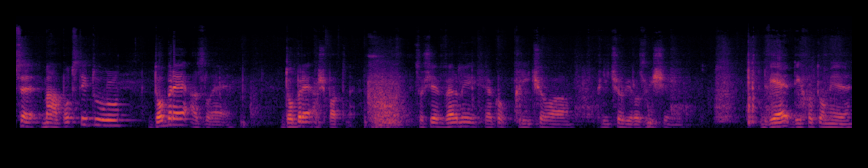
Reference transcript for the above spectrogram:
se má podtitul Dobré a zlé, dobré a špatné, což je velmi jako klíčová, klíčový rozlišení. Dvě dichotomie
